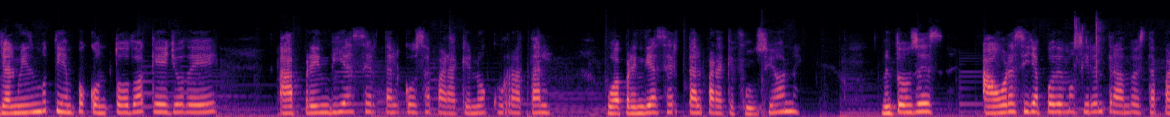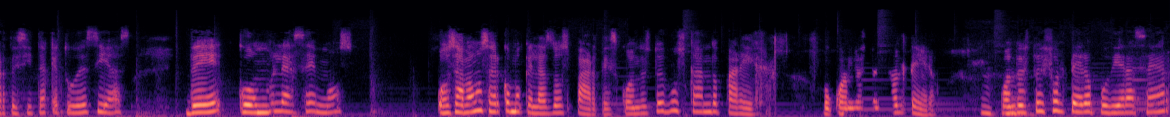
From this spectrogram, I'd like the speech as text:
y al mismo tiempo con todo aquello de aprendí a hacer tal cosa para que no ocurra tal, o aprendí a hacer tal para que funcione. Entonces, ahora sí ya podemos ir entrando a esta partecita que tú decías de cómo le hacemos, o sea, vamos a ver como que las dos partes, cuando estoy buscando pareja, o cuando estoy soltero. Cuando estoy soltero pudiera ser,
